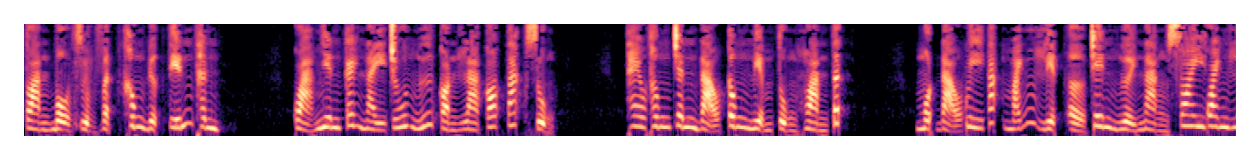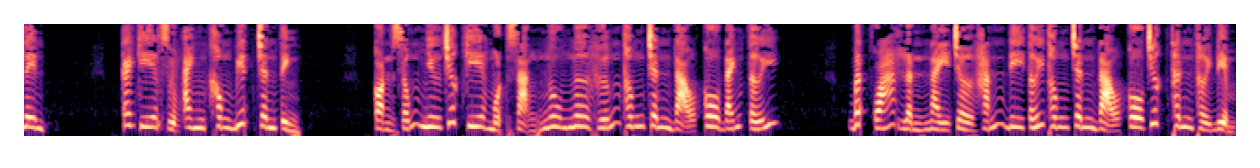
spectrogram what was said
toàn bộ ruột vật không được tiến thân, quả nhiên cái này chú ngữ còn là có tác dụng. theo thông chân đạo công niệm tùng hoàn tất, một đạo quy tắc mãnh liệt ở trên người nàng xoay quanh lên. cái kia dù anh không biết chân tình, còn giống như trước kia một dạng ngô ngơ hướng thông chân đạo cô đánh tới. bất quá lần này chờ hắn đi tới thông chân đạo cô trước thân thời điểm,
